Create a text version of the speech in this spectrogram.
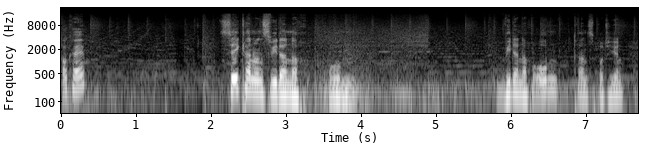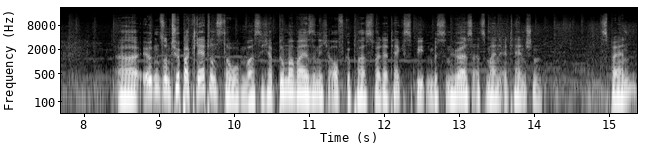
Okay. C kann uns wieder nach oben... Wieder nach oben transportieren. Äh, irgend so ein Typ erklärt uns da oben was. Ich habe dummerweise nicht aufgepasst, weil der Textspeed ein bisschen höher ist als meine Attention Span.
